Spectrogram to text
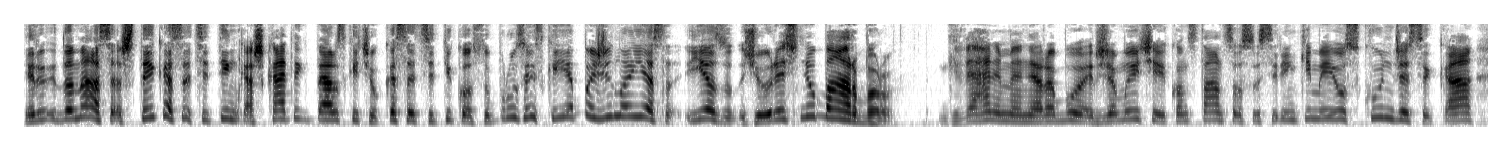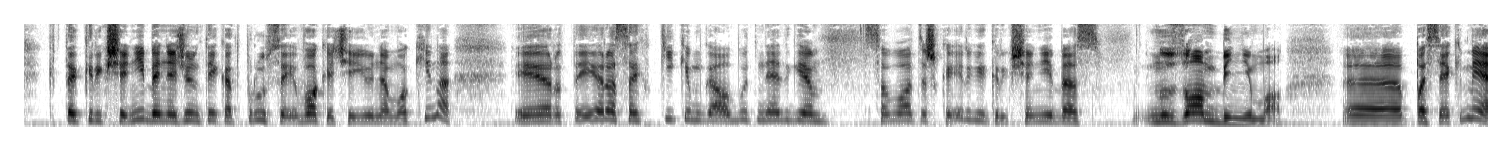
Ir įdomiausia, štai kas atsitinka, aš ką tik perskaičiau, kas atsitiko su prūsais, kai jie pažino Jėzų. Žiauresnių barbarų gyvenime nėra buvę. Ir žemaičiai Konstanco susirinkime jau skundžiasi, ką ta krikščionybė, nežiūrint tai, kad prūsai vokiečiai jų nemokina. Ir tai yra, sakykim, galbūt netgi savotiškai irgi krikščionybės nuzombinimo pasiekmė,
